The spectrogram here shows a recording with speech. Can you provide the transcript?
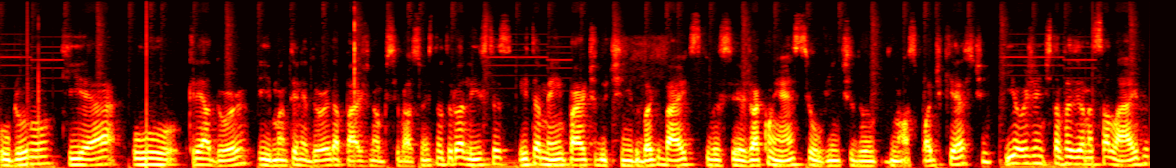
o Bruno, que é o criador e mantenedor da página Observações Naturalistas e também parte do time do Bug Bites, que você já conhece, ouvinte do, do nosso podcast. E hoje a gente está fazendo essa live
